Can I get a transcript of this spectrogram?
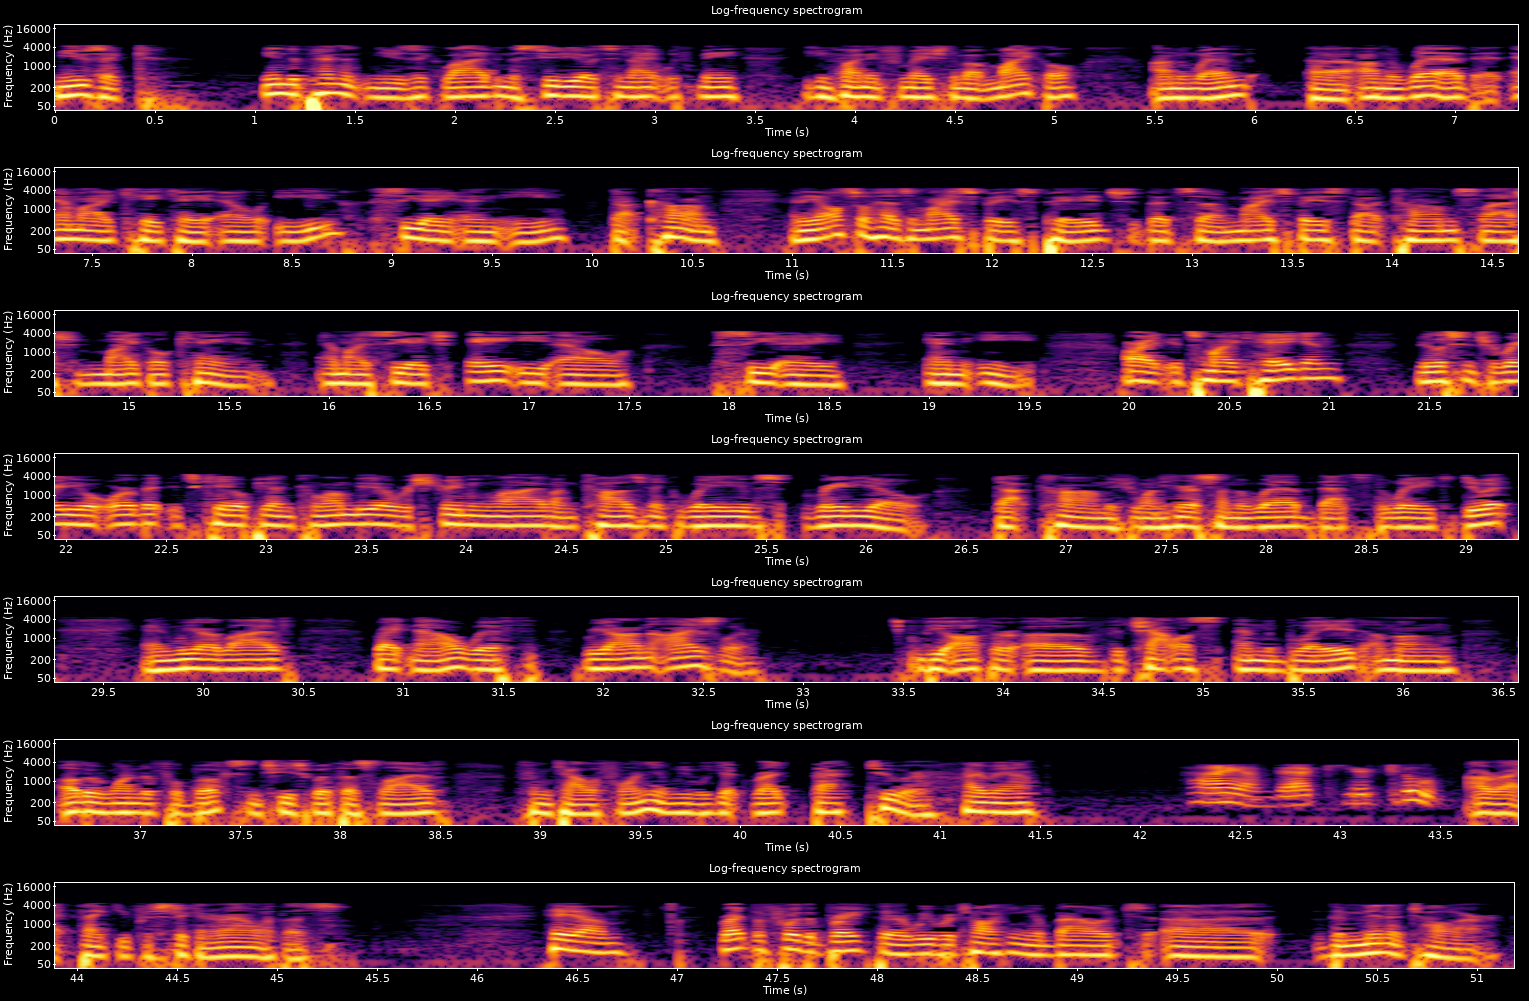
music, independent music, live in the studio tonight with me. You can find information about Michael on the web uh, on the web at m i k k l e c a n e dot com, and he also has a MySpace page that's uh, com slash Michael Cane, M I C H A E L C A N E. All right, it's Mike Hagan. You're listening to Radio Orbit. It's KOPN Columbia. We're streaming live on CosmicWavesRadio.com. If you want to hear us on the web, that's the way to do it. And we are live right now with Riane Eisler, the author of The Chalice and the Blade, among other wonderful books, and she's with us live from California, and we will get right back to her. Hi, Riane. Hi, I'm back here too. All right, thank you for sticking around with us. Hey, um, right before the break there, we were talking about uh, the Minotaur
